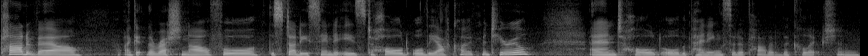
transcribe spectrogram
part of our, I get the rationale for the study centre is to hold all the archive material and to hold all the paintings that are part of the collection.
